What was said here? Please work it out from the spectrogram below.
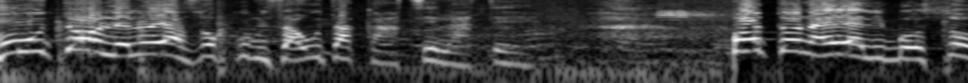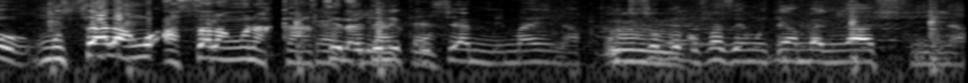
moto oyo lelo ye azokumisa uta quartier latin poto na ye ya liboso mosala yango asala yango na quartier latin ekofi amema ye na poto mm. soki ekofi azali moto yamba alinga afina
